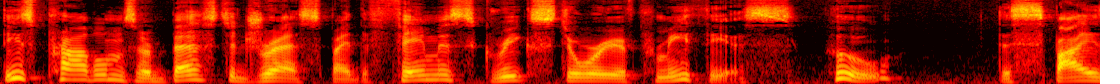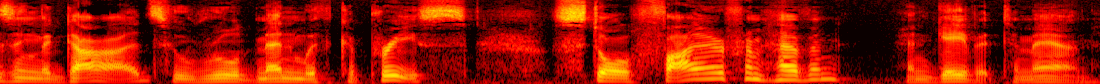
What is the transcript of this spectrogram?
These problems are best addressed by the famous Greek story of Prometheus, who, despising the gods who ruled men with caprice, stole fire from heaven and gave it to man.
